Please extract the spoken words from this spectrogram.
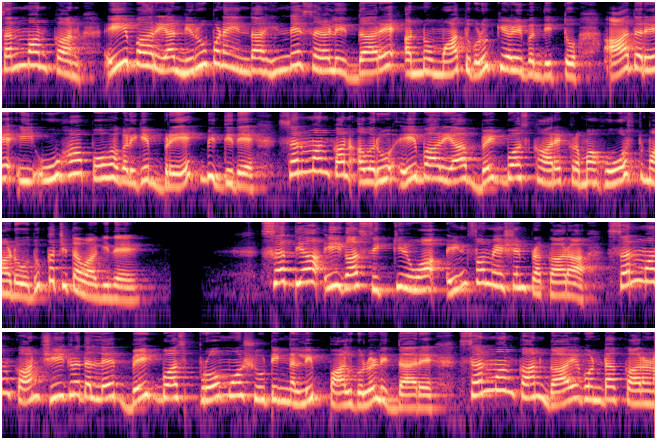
ಸಲ್ಮಾನ್ ಖಾನ್ ಈ ಬಾರಿಯ ನಿರೂಪಣೆಯಿಂದ ಹಿಂದೆ ಸರಳಿದ್ದಾರೆ ಅನ್ನೋ ಮಾತುಗಳು ಕೇಳಿಬಂದಿತ್ತು. ಆದರೆ ಈ ಊಹಾಪೋಹಗಳಿಗೆ ಬ್ರೇಕ್ ಬಿದ್ದಿದೆ. ಸಲ್ಮಾನ್ ಖಾನ್ ಅವರು ಈ ಬಾರಿಯ ಬಿಗ್ ಬಾಸ್ ಕಾರ್ಯಕ್ರಮ ಹೋಸ್ಟ್ ಮಾಡುವುದು ಖಚಿತವಾಗಿದೆ. ಸದ್ಯ ಈಗ ಸಿಕ್ಕಿರುವ ಇನ್ಫಾರ್ಮೇಷನ್ ಪ್ರಕಾರ ಸಲ್ಮಾನ್ ಖಾನ್ ಶೀಘ್ರದಲ್ಲೇ ಬಿಗ್ ಬಾಸ್ ಪ್ರೋಮೋ ಶೂಟಿಂಗ್ನಲ್ಲಿ ಪಾಲ್ಗೊಳ್ಳಲಿದ್ದಾರೆ. ಸಲ್ಮಾನ್ ಖಾನ್ ಗಾಯಗೊಂಡ ಕಾರಣ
